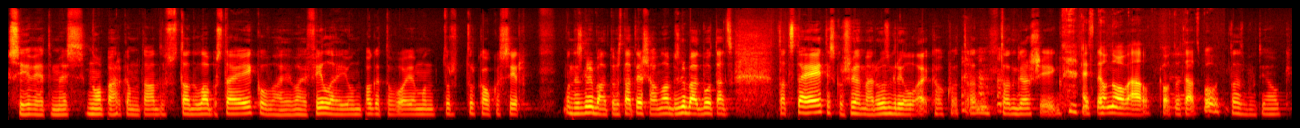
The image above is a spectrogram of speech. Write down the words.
sievieti mēs nopērkam tādus, tādu labu steiku vai, vai filēju un pagatavojam, un tur, tur kaut kas ir. Un es gribētu to tiešām labi. Es gribētu būt tāds, tāds tētis, kurš vienmēr uzgrilē kaut ko tādu, tādu garšīgu. Es tev novēlu, kaut kas tāds būtu. Tas būtu jauki.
